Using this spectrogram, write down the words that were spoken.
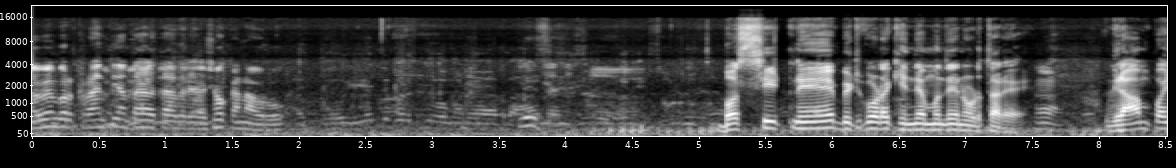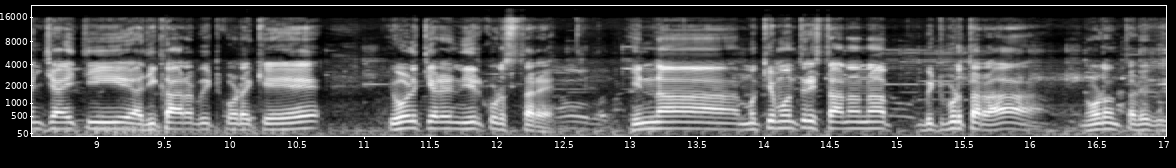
ನವೆಂಬರ್ ಕ್ರಾಂತಿ ಅಂತ ಹೇಳ್ತಾ ಇದ್ದಾರೆ ಅಶೋಕನ ಅವರು ಬಸ್ ಸೀಟ್ನೇ ಬಿಟ್ಕೊಡೋಕೆ ಹಿಂದೆ ಮುಂದೆ ನೋಡ್ತಾರೆ. ಗ್ರಾಮ ಪಂಚಾಯಿತಿ ಅಧಿಕಾರ ಬಿಟ್ಕೊಡೋಕ್ಕೆ ಏಳು ಕೆರೆ ನೀರು ಕುಡಿಸ್ತಾರೆ. ಇನ್ನು ಮುಖ್ಯಮಂತ್ರಿ ಸ್ಥಾನನ ಬಿಟ್ಬಿಡ್ತಾರಾ? ನೋಡೋಣ ತಡೀರಿ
